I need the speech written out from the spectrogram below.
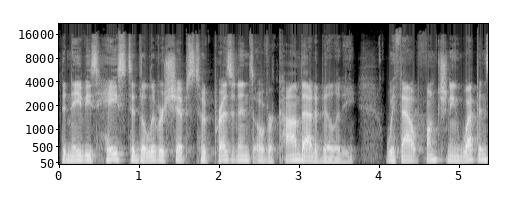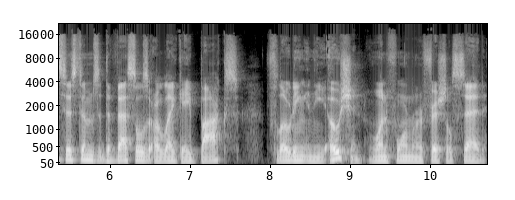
The Navy's haste to deliver ships took precedence over combat ability. Without functioning weapon systems, the vessels are like a box floating in the ocean, one former official said.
